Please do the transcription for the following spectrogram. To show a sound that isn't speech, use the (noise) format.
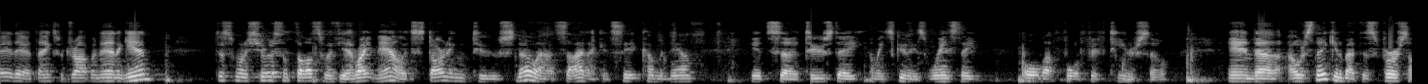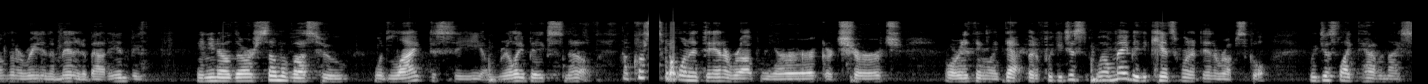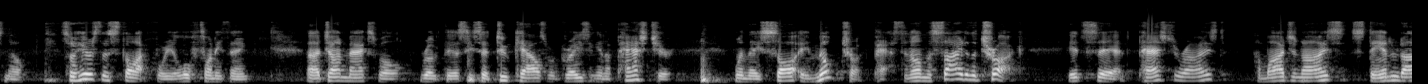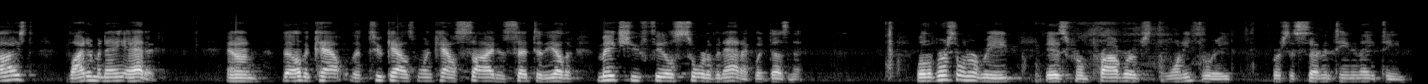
Hey there, thanks for dropping in again. Just want to share some thoughts with you. Right now, it's starting to snow outside. I can see it coming down. It's uh, Tuesday, I mean, excuse me, it's Wednesday, oh, about 4.15 or so. And uh, I was thinking about this verse I'm going to read in a minute about envy. And you know, there are some of us who would like to see a really big snow. Of course, we don't want it to interrupt work or church or anything like that. But if we could just, well, maybe the kids want it to interrupt school. We just like to have a nice snow. So here's this thought for you, a little funny thing. Uh, John Maxwell wrote this. He said two cows were grazing in a pasture when they saw a milk truck pass. And on the side of the truck, it said, pasteurized, homogenized, standardized, vitamin A added. And on the other cow, the two cows, one cow sighed and said to the other, makes you feel sort of inadequate, doesn't it? Well, the verse I want to read is from Proverbs 23, verses 17 and 18.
